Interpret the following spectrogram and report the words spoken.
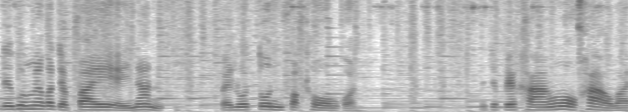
เดี๋ยวคุณแม่ก็จะไปไอ้นั่น ไปรดต้นฟักทองก่อนเดี๋ยวจะไปค้างหม้อข้าวไว้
